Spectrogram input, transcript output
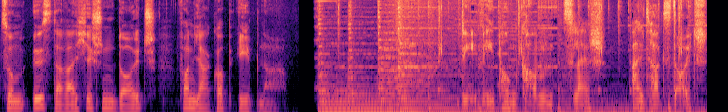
zum österreichischen Deutsch von Jakob Ebner. dw.com/langsame Alltagsdeutsch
